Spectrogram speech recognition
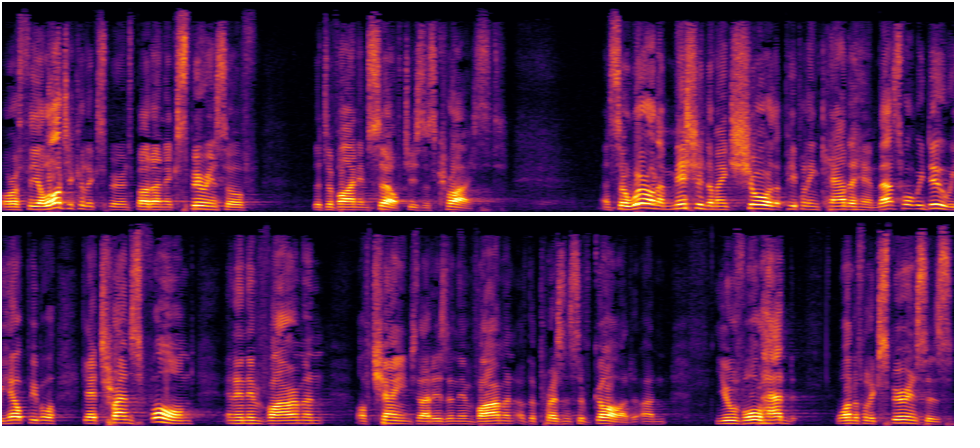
or a theological experience, but an experience of the divine himself, Jesus Christ. And so we're on a mission to make sure that people encounter him. That's what we do. We help people get transformed in an environment of change, that is, an environment of the presence of God. And you've all had wonderful experiences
